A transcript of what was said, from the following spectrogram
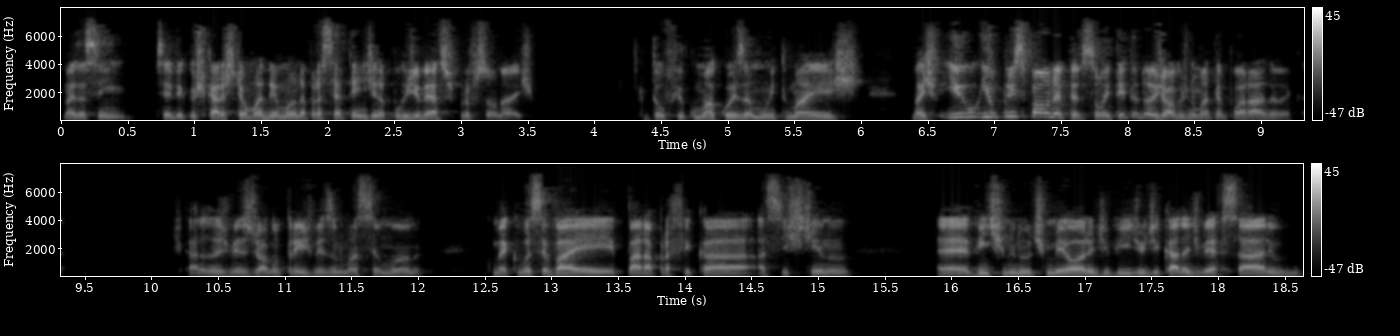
Mas assim, você vê que os caras têm uma demanda para ser atendida por diversos profissionais. Então fica uma coisa muito mais. mais... E, e, o principal, né, Pedro? São 82 jogos numa temporada, né, cara? Os caras às vezes jogam três vezes numa semana. Como é que você vai parar para ficar assistindo é, 20 minutos, meia hora de vídeo de cada adversário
